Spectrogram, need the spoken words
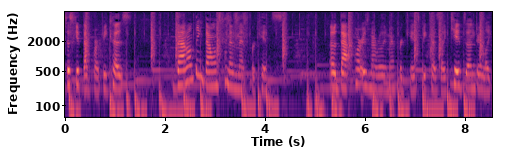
to skip that part because that, I don't think that one's kind of meant for kids. Oh, that part is not really meant for kids because like kids under like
